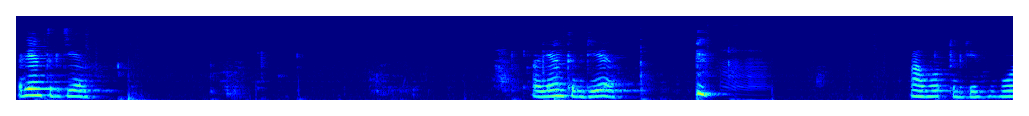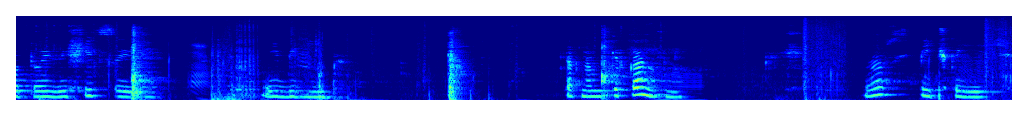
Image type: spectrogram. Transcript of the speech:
блин. Ты делаешь... А! А! Ты где? А, вот ты где. Вот твои вещицы. И беги. Так, нам кирка нужна. У нас печка есть.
